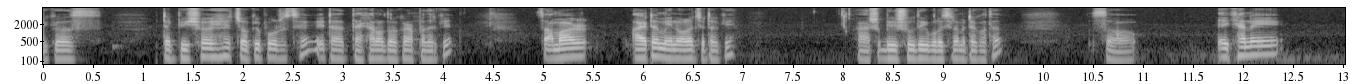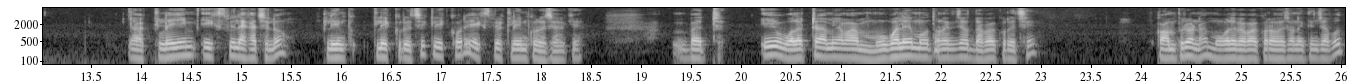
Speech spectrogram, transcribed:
বিকজ একটা বিষয় চোখে পড়েছে, এটা দেখানো দরকার আপনাদেরকে। তো আমার আরেকটা মেন নলেজ যেটাকে ভিডিও শুরু থেকে বলেছিলাম এটা কথা। সো এখানে ক্লেম এক্সপি লেখা ছিল ক্লেম ক্লিক করেছি ক্লিক করে এক্সপি ক্লেম করেছে আর কি। বাট এই ওয়ালেটটা আমি আমার মোবাইলের মধ্যে অনেকদিন যাবত ব্যবহার করেছি। কম্পিউটার না মোবাইলে ব্যবহার করা হয়েছে অনেকদিন যাবত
